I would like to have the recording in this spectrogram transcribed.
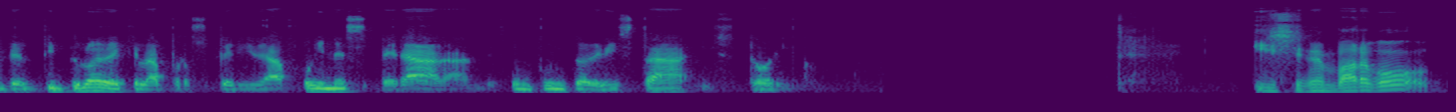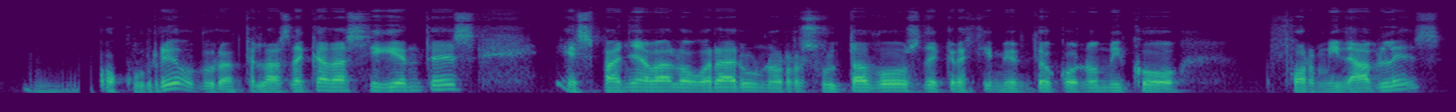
del título, de que la prosperidad fue inesperada desde un punto de vista histórico. Y sin embargo, ocurrió. Durante las décadas siguientes, España va a lograr unos resultados de crecimiento económico formidables.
